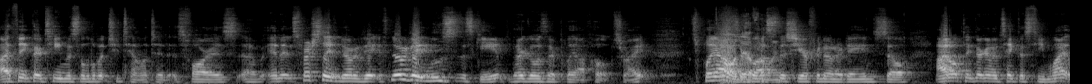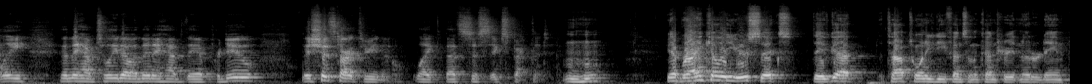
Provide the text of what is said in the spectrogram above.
I think their team is a little bit too talented as far as, um, and especially if Notre Dame, if Notre Dame loses this game, there goes their playoff hopes, right? It's playoffs Oh, bust this year for Notre Dame, so I don't think they're going to take this team lightly. Then they have Toledo, and then they have they have Purdue. They should start three now. Like that's just expected. Mm-hmm. Yeah, Brian Kelly, year six. They've got the top 20 defense in the country at Notre Dame.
